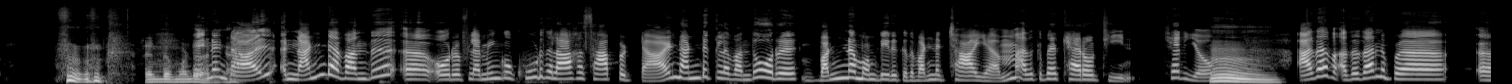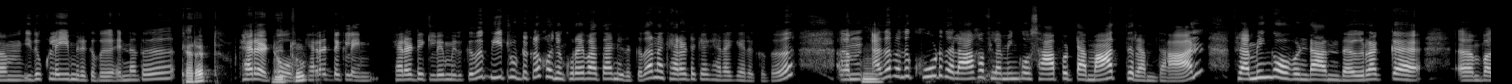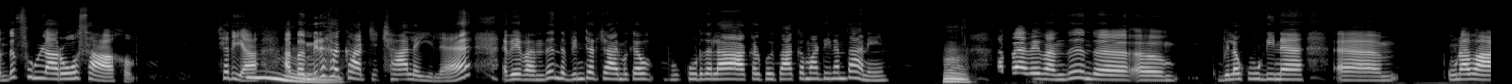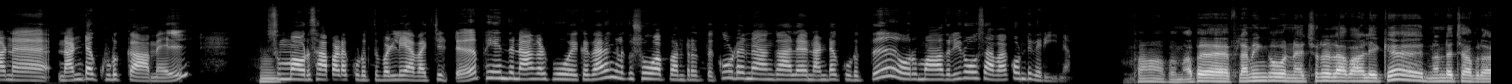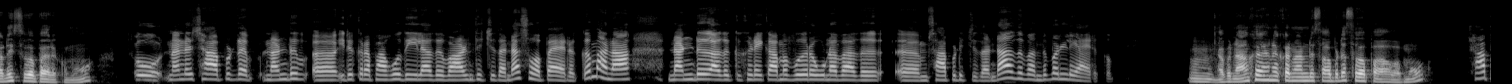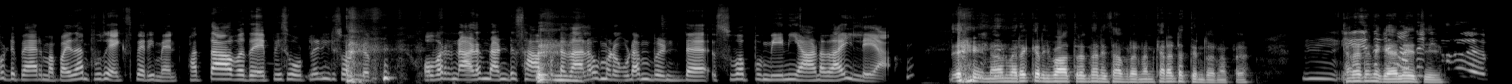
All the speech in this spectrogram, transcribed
என்னென்றால் நண்டை வந்து ஒரு ஃப்ளமிங்கோ கூடுதலாக சாப்பிட்டால் நண்டுக்குள்ள வந்து ஒரு வண்ணம் ஒன்று இருக்குது வண்ண சாயம் அதுக்கு பேர் கேரோட்டீன். சரியோ? அத அதுதான் இப்ப இதுக்குள்ளேயும் இருக்குது. என்னது? கேரட் கேரட் ஓ கேரட்டுக்குள்ளேயும் கேரட்டுக்குள்ளேயும் இருக்குது. பீட்ரூட்டுக்குள்ள கொஞ்சம் குறைவா தான் இருக்குது. ஆனா கேரட்டுக்கு கேரக்கே இருக்குது. அதை வந்து கூடுதலாக ஃப்ளமிங்கோ சாப்பிட்டா மாத்திரம்தான் ஃப்ளமிங்கோவுண்ட அந்த இறக்க வந்து ஃபுல்லா ரோஸ் ஆகும். சரியா? அப்ப மிருக காட்சி சாலையில அவை வந்து இந்த விண்டர் டைமுக்கு கூடுதலா ஆட்கள் போய் பார்க்க மாட்டினம் தானே? அப்ப அவை வந்து இந்த விலை கூடின உணவான நண்டை கொடுக்காமல் சும்மா ஒரு சாப்பாடை கொடுத்து வெள்ளையா வச்சுட்டு பேந்து நாங்கள் போய்க்க தான் எங்களுக்கு ஷோ அப் பண்றதுக்கு உடனே அங்கால நண்டை கொடுத்து ஒரு மாதிரி ரோசாவா கொண்டு வரீங்க பாவம். அப்ப ஃப்ளமிங்கோ நேச்சுரலா வாழைக்க நண்டை சாப்பிடானே சிவப்பா இருக்குமோ? ஓ நண்டு சாப்பிட்ட நண்டு இருக்கிற பகுதியில் அது வாழ்ந்துச்சு தாண்டா சோப்பா இருக்கும். ஆனா நண்டு அதுக்கு கிடைக்காம வேற உணவு அது சாப்பிடுச்சு தாண்டா அது வந்து வெள்ளையா இருக்கும். ம். அப்ப நாங்க எனக்கு நண்டு சாப்பிட சிவப்பாகுமோ? சாப்பிட்டு பாருமாப்பா இதான் புது எக்ஸ்பெரிமெண்ட் பத்தாவது எபிசோட்ல நீ சொல்லும் ஒவ்வொரு நாளும் நண்டு சாப்பிட்டதால உங்களோட உடம்பு இந்த சிவப்பு மீனி ஆனதா இல்லையா? நான் மிரக்கறி மாத்திரம் தான் சாப்பிடுறேன் நான் கரெக்டா தின்றேன் அப்ப.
